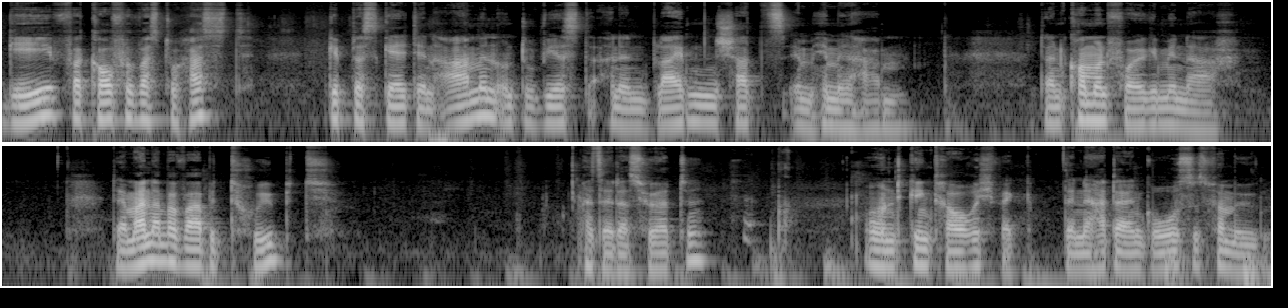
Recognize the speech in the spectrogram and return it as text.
Geh, verkaufe, was du hast, gib das Geld den Armen, und du wirst einen bleibenden Schatz im Himmel haben. Dann komm und folge mir nach. Der Mann aber war betrübt, als er das hörte, und ging traurig weg, denn er hatte ein großes Vermögen.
